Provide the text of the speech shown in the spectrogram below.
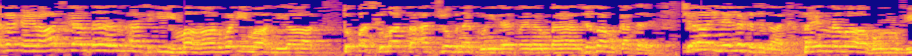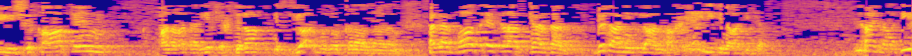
اگر اعراض کردن از ایمان و ایمانیات تو پس شما تعجب نکنید پیغمبر. جزا مقدره. چرا این علت جزا فانما هم فی شقاق. آنها در یک اختلاف بسیار بزرگ قرار دارند اگر باز اعتراض کردن بدانید که آنها خیلی انادی هست نه انادی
